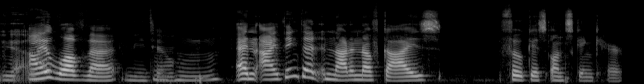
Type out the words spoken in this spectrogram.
Yeah, I love that. me too. Mm-hmm. And I think that not enough guys focus on skincare.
